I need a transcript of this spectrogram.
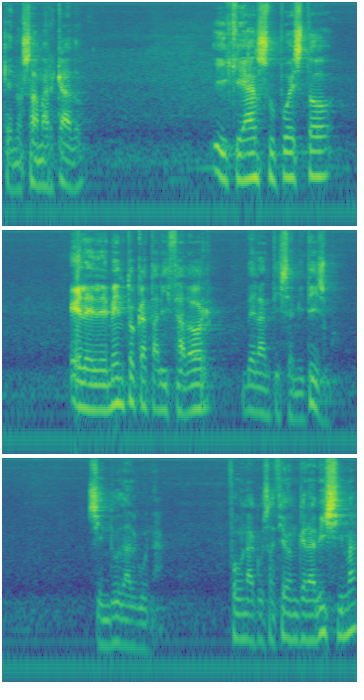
que nos ha marcado y que han supuesto el elemento catalizador del antisemitismo, sin duda alguna. Fue una acusación gravísima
